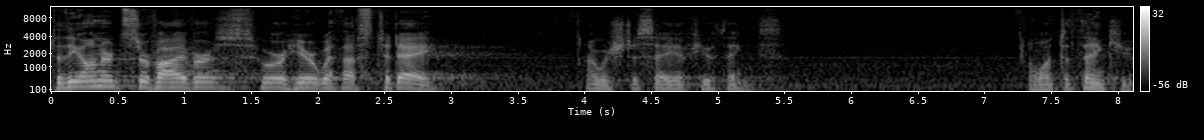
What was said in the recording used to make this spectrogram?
To the honored survivors who are here with us today, I wish to say a few things. I want to thank you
